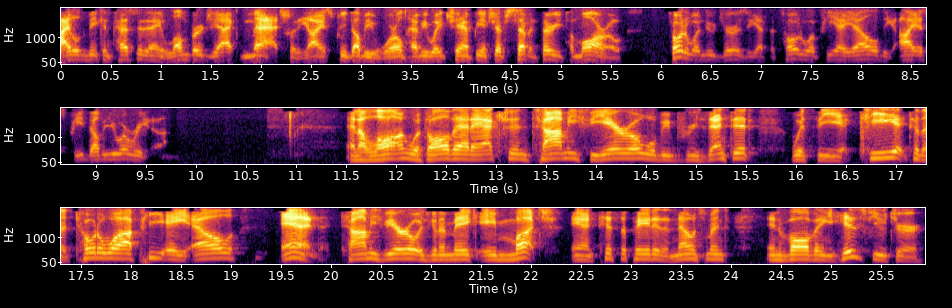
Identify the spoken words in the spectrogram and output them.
title to be contested in a lumberjack match for the ISPW World Heavyweight Championship, 7.30 tomorrow, Totowa, New Jersey at the Totowa PAL, the ISPW Arena. And along with all that action, Tommy Fierro will be presented with the key to the Totowa PAL. And Tommy Fierro is going to make a much anticipated announcement involving his future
